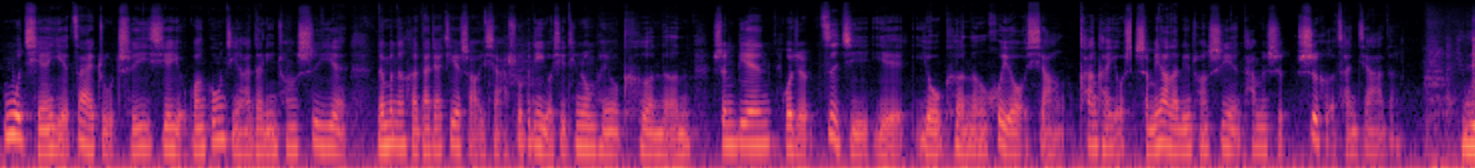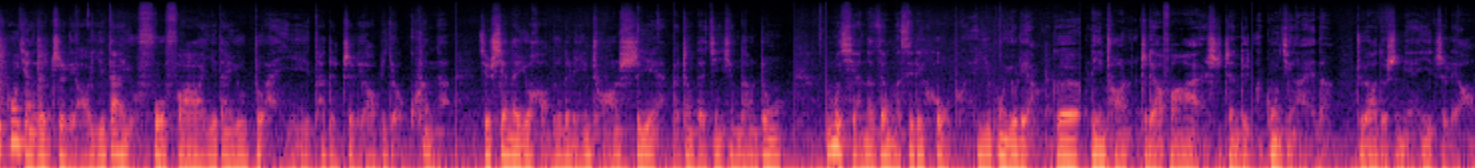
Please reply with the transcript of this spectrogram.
目前也在主持一些有关宫颈癌的临床试验，能不能和大家介绍一下？说不定有些听众朋友可能身边或者自己也有可能会有想看看有什么样的临床试验，他们是适合参加的。因为宫颈癌的治疗一旦有复发，一旦有转移，它的治疗比较困难。就是现在有好多的临床试验正在进行当中。目前呢，在我们 City Hope 一共有两个临床治疗方案是针对宫颈癌的，主要都是免疫治疗。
